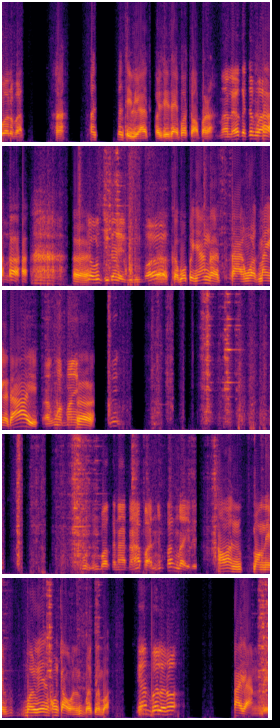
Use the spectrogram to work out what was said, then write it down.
บ่ล่ะบัดมันสิเหลือคอยสิได้พ่อจอบปะล่ะนั่นแหล้วก็จังว่าเออเจ้ามันสิได้บ่เออก็บ่เป็นหยังก็ตางวดไม่ก็ได้ทางงวดใหม่เออ คุณเห็นบ่ขนาดหนาปานยังฟังได้เลยเอาอันมองนี่บริเวณของเจ้าเบิดเป็นบ่แม่นเบิดแล้วเนาะป้าย่างเด้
